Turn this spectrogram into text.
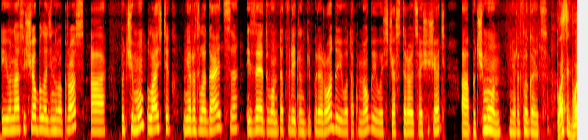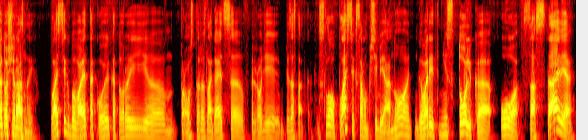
И у нас еще был один вопрос, а почему пластик не разлагается? Из-за этого он так вреден для природы, его так много, его сейчас стараются ощущать. А почему он не разлагается? Пластик бывает очень разный. Пластик бывает такой, который э, просто разлагается в природе без остатка. Слово пластик само по себе, оно говорит не столько о составе,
